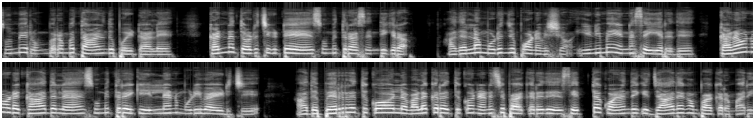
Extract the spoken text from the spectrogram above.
சுமி ரொம்ப ரொம்ப தாழ்ந்து போயிட்டாளே. கண்ணை தொடச்சிக்கிட்டே சுமித்ரா சிந்திக்கிறா. அதெல்லாம் முடிஞ்சு போன விஷயம். இனிமே என்ன செய்யறது? கணவனோட காதலை சுமித்ரைக்கு இல்லைன்னு முடிவாயிடுச்சு. அதை பெறுறதுக்கோ இல்லை வளர்க்குறதுக்கோ நினச்சி பார்க்கறது செத்த குழந்தைக்கு ஜாதகம் பார்க்குற மாதிரி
